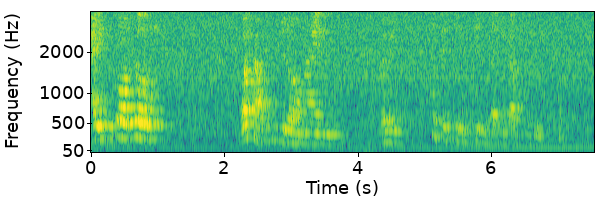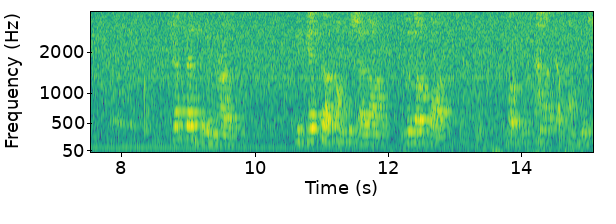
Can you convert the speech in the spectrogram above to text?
I thought of what happens with our minds when we put it to the things that we have to do. Just as Nimrod, we get to accomplish a lot without God, but we cannot accomplish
